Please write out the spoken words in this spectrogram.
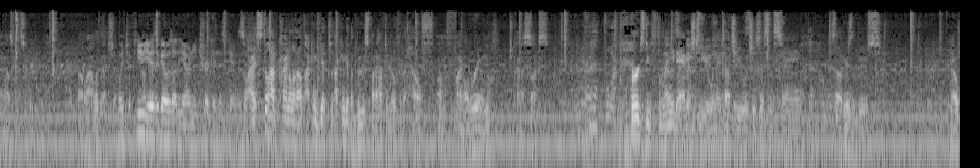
and that was kind of stupid. Oh wow, look at that shit. Which a few Okay. years ago was like the only trick in this game. So I still have kind of low health. I can get I can get the boost, but I have to go for the health on the final room, which kind of sucks. Birds do three damage to you when they touch you, which is just insane. So here's the boost. Nope,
